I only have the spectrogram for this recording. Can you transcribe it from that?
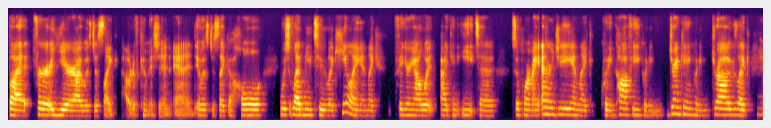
but for a year, I was just like out of commission, and it was just like a whole, which led me to like healing and like figuring out what I can eat to support my energy and like quitting coffee, quitting drinking, quitting drugs. Like yeah.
